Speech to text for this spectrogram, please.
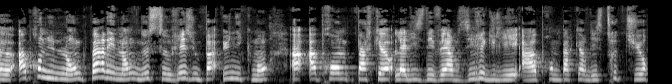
euh, apprendre une langue, parler une langue ne se résume pas uniquement à apprendre par cœur la liste des verbes irréguliers, à apprendre par cœur des structures,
